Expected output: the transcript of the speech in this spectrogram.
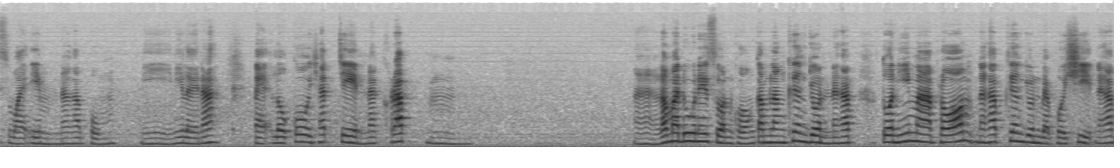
SYM นะครับผมนี่นี่เลยนะ แปะโลโก้ชัดเจนนะครับอ่าเรามาดูในส่วนของกำลังเครื่องยนต์นะครับ ตัวนี้มาพร้อมนะครับ เครื่องยนต์แบบหัวฉีดนะครับ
